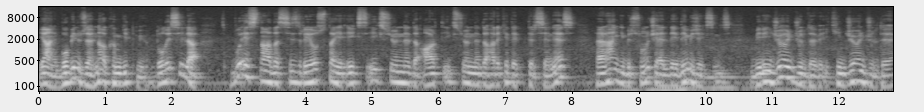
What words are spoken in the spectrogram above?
Yani bobin üzerine akım gitmiyor. Dolayısıyla bu esnada siz reostayı eksi x yönüne de artı x yönüne de hareket ettirseniz herhangi bir sonuç elde edemeyeceksiniz. Birinci öncülde ve ikinci öncülde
